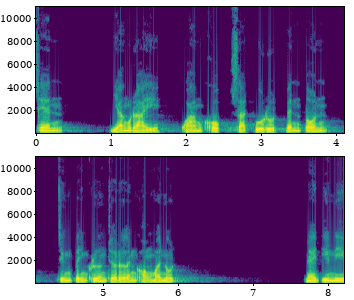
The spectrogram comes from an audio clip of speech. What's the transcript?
เช่น อย่างไรความคบสัตว์บุรุษเป็นต้น จึงเป็นเครื่องเจริญของมนุษย์ ในที่นี้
